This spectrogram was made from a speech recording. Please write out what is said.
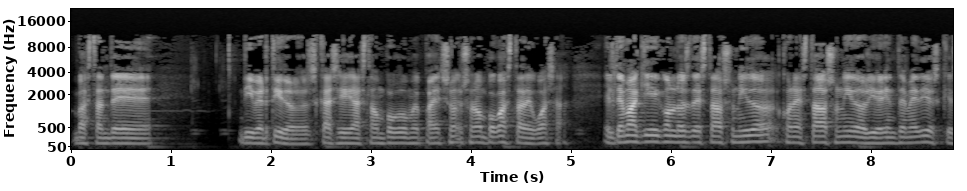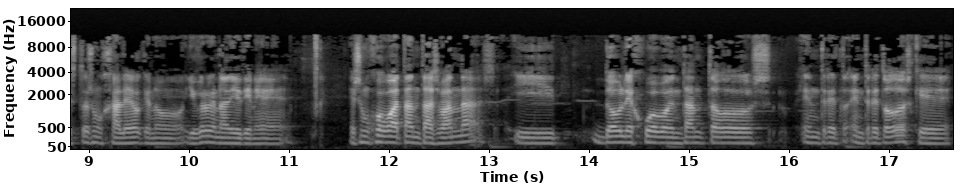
Bastante divertido, es casi hasta un poco, me parece, suena un poco hasta de guasa. El tema aquí con los de Estados Unidos, con Estados Unidos y Oriente Medio, es que esto es un jaleo que no, yo creo que nadie tiene. Es un juego a tantas bandas y doble juego en tantos entre, entre todos que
